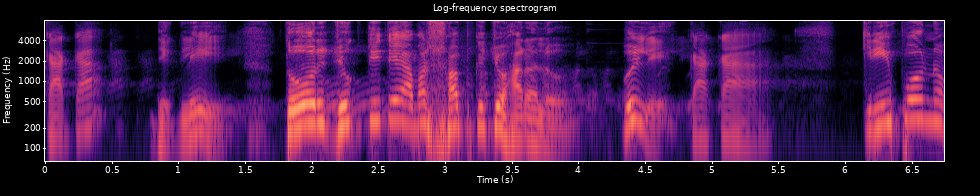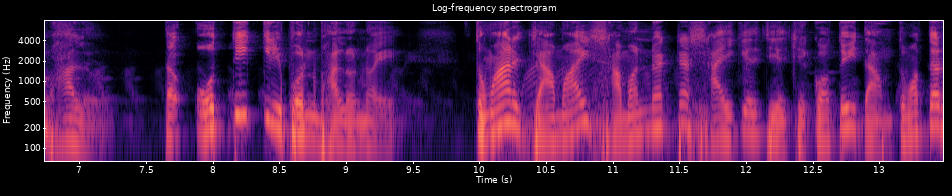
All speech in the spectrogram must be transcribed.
কাকা, দেখলি? তোর যুক্তিতে আমার সব কিছু হারালো, বুঝলি? কাকা, কৃপণ ভালো। তা অতি কৃপণ ভালো নয়। তোমার জামাই সামান্য একটা সাইকেল চেয়েছে, কতই দাম? তোমার তো আর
